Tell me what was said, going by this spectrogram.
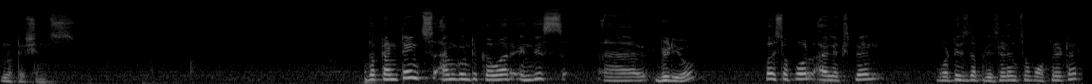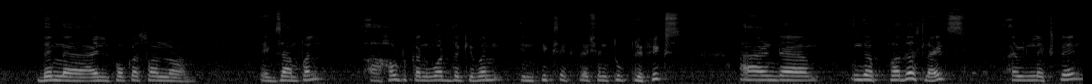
notations. The contents I am going to cover in this uh, video. First of all, I will explain what is the precedence of operator. Then uh, I will focus on uh, example how to convert the given infix expression to prefix and um, in the further slides I will explain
